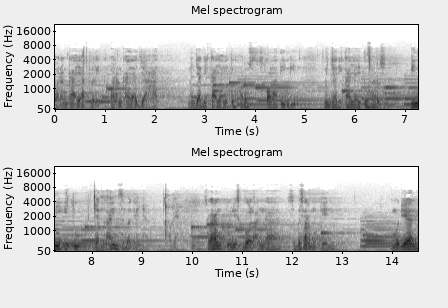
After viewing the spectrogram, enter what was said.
Orang kaya pelit orang kaya jahat. Menjadi kaya itu harus sekolah tinggi. Menjadi kaya itu harus ini itu dan lain sebagainya. Oke. Sekarang tulis goal Anda sebesar mungkin. Kemudian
